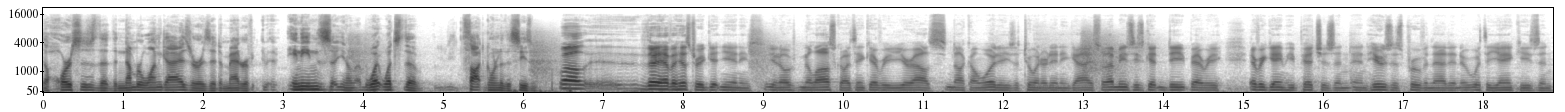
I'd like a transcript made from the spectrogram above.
the horses, the the number one guys, or is it a matter of innings? You know, what, what's the thought going into the season? Well, they have a history of getting you innings. You know, Nolasco, I think every year out, knock on wood, he's a 200 inning guy. So that means he's getting deep every every game he pitches, and, and Hughes has proven that in, with the Yankees. And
